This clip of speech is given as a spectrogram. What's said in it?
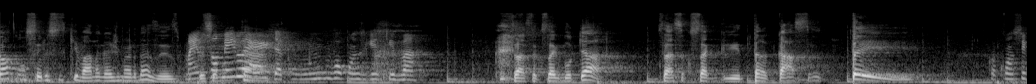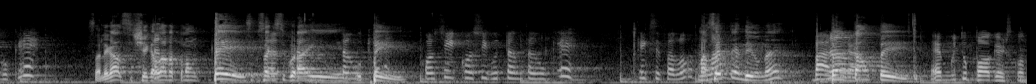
eu aconselho se esquivar na grande maioria das vezes. Mas eu sou meio lerda, não vou conseguir esquivar. Você que você consegue bloquear? Você que você consegue tancar assim? Tei! Eu consigo o quê? Tá ligado? Você chega lá, vai tomar um tei, você consegue segurar aí o tei. Consigo, consigo tantan o quê? O que, você falou? Mas você entendeu, né? Bárbara. Um tei. É muito poggers quando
